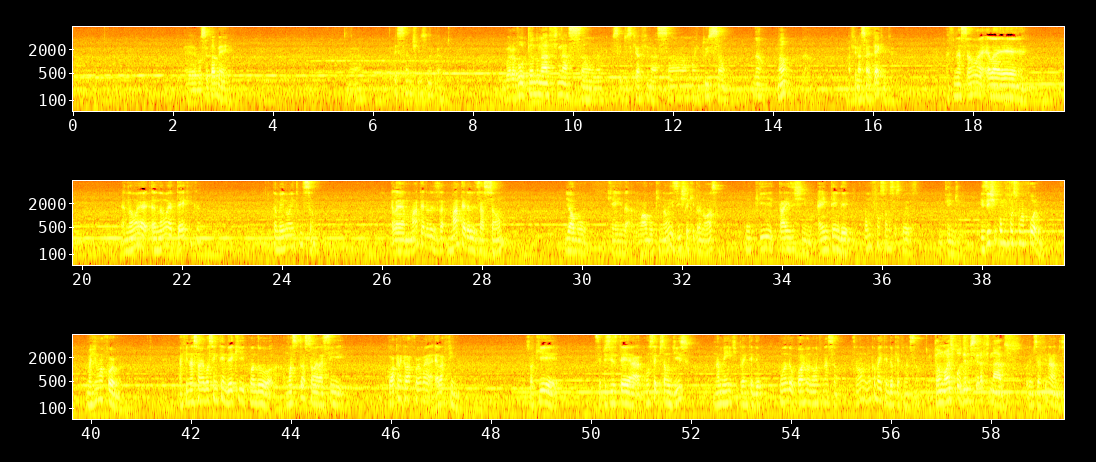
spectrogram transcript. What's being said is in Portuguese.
é, você está bem. É, interessante isso, né, cara? Agora, voltando na afinação, né? Você disse que a afinação é uma intuição. Não. Não? Não. Afinação é técnica? A afinação, ela é. Ela não é, ela não é técnica e também não é intuição. Ela é materializa, materialização de algo que ainda. algo que não existe aqui para nós, com o que está existindo. É entender como funcionam essas coisas. Entendi. Existe como se fosse uma forma. Imagina uma forma. Afinação é você entender que quando uma situação ela se coloca naquela forma, ela afina. Só que você precisa ter a concepção disso na mente para entender quando ocorre ou não a afinação. Senão nunca vai entender o que é afinação. Então nós podemos ser afinados. Podemos ser afinados.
